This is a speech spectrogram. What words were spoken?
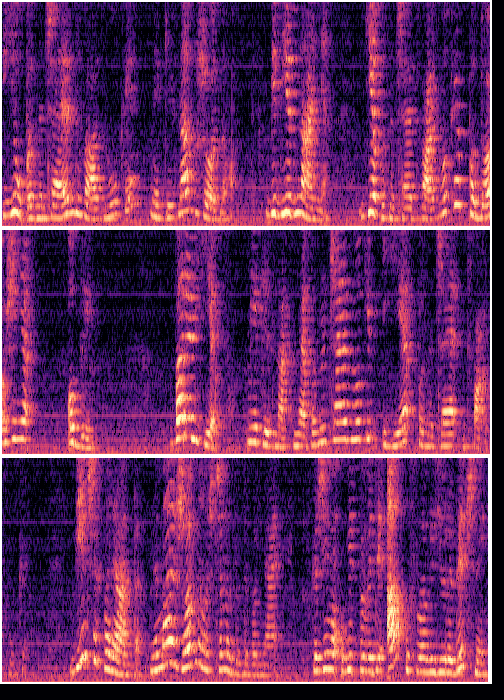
Ю позначає два звуки, м'який знак жодного. Від'єднання. Є позначає два звуки, подовження один. Барельєф. М'який знак не позначає звуків, є позначає два звуки. В інших варіантах немає жодного, що нас задовольняє. Скажімо, у відповіді А у слові юридичний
